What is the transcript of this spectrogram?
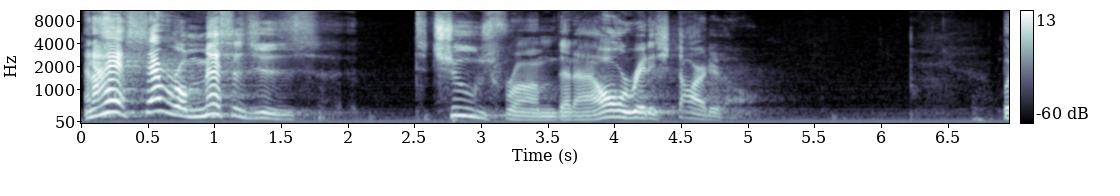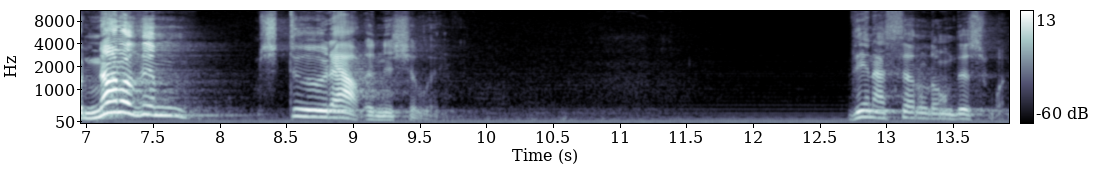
And I had several messages to choose from that I already started on. But none of them stood out initially. Then I settled on this one.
